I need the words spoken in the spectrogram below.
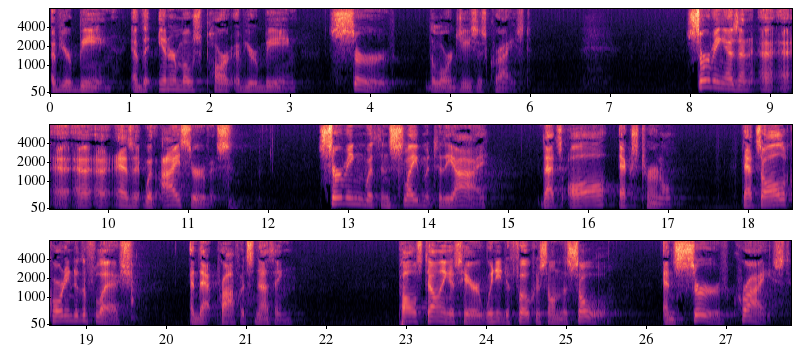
of your being, of the innermost part of your being. Serve the Lord Jesus Christ. Serving as an uh, uh, uh, as with eye service, serving with enslavement to the eye, that's all external. That's all according to the flesh, and that profits nothing. Paul's telling us here we need to focus on the soul and serve Christ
